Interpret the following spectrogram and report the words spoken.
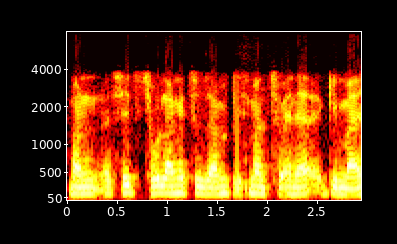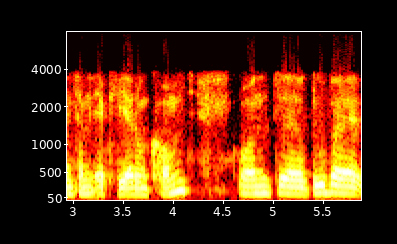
Man sitzt so lange zusammen, bis man zu einer gemeinsamen Erklärung kommt. Und äh, Dubai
